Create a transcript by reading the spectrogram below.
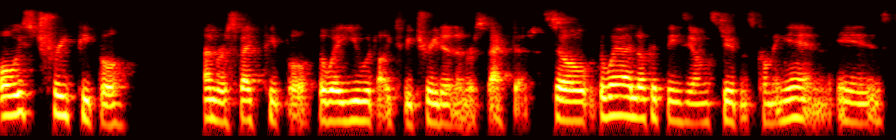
always treat people and respect people the way you would like to be treated and respected. So the way I look at these young students coming in is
